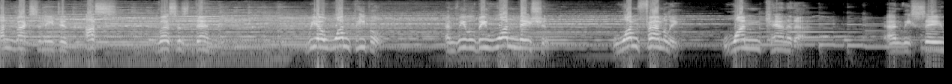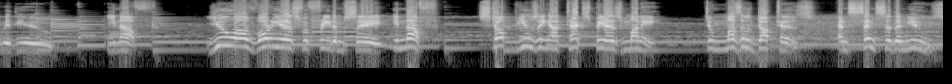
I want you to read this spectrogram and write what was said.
unvaccinated us versus them. We are one people, and we will be one nation one family, one Canada. And we say with you, enough. You are warriors for freedom, say, enough. Stop using our taxpayers' money to muzzle doctors and censor the news.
